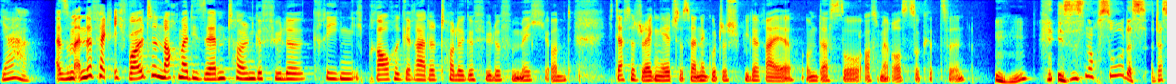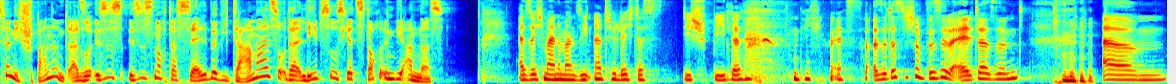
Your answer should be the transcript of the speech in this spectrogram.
ja, also im Endeffekt, ich wollte nochmal dieselben tollen Gefühle kriegen. Ich brauche gerade tolle Gefühle für mich und ich dachte, Dragon Age ist eine gute Spielereihe, um das so aus mir rauszukitzeln. Mhm. Ist es noch so? Das, das finde ich spannend. Also ist es, ist es noch dasselbe wie damals oder erlebst du es jetzt doch irgendwie anders? Also ich meine, man sieht natürlich, dass die Spiele nicht mehr so, also dass sie schon ein bisschen älter sind. ähm,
